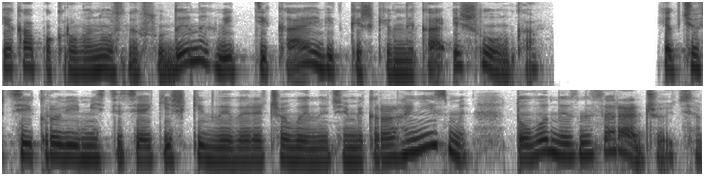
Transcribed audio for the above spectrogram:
яка по кровоносних судинах відтікає від кишківника і шлунка. Якщо в цій крові містяться якісь шкідливі речовини чи мікроорганізми, то вони знезараджуються.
